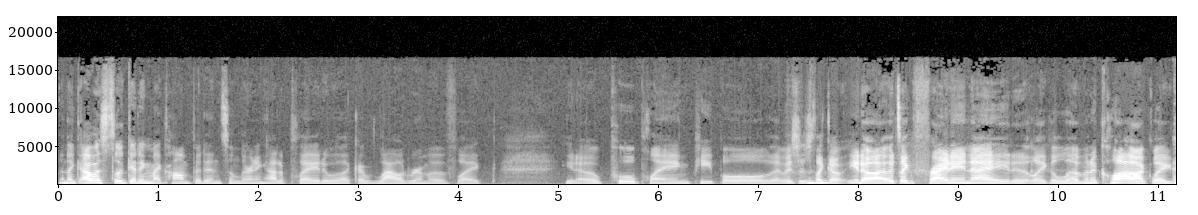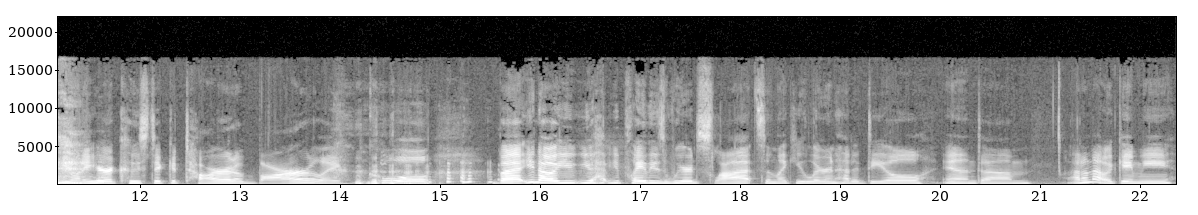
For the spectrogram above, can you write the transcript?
And like I was still getting my confidence and learning how to play to like a loud room of like you know, pool playing people. It was just like a, you know, it's like Friday night at like 11 o'clock. Like, do you want to hear acoustic guitar at a bar? Like, cool. but, you know, you, you, you play these weird slots and like you learn how to deal. And, um, I don't know, it gave me,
